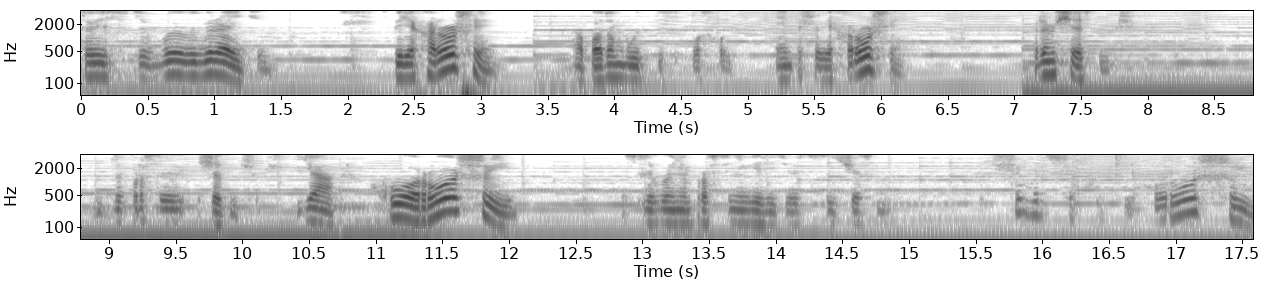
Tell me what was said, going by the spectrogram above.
то есть вы выбираете. Теперь я хороший а потом будет писать плохой. Я пишу я хороший прям сейчас не пишу. Это просто сейчас напишу я хороший если вы мне просто не верите если честно еще будет все таки хороший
